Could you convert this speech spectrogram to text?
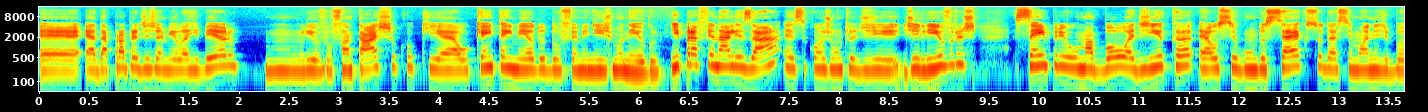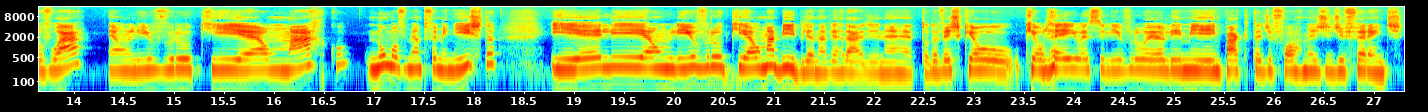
é, é da própria Djamila Ribeiro, um livro fantástico que é o Quem Tem Medo do Feminismo Negro. E para finalizar esse conjunto de, de livros, sempre uma boa dica é O Segundo Sexo, da Simone de Beauvoir. É um livro que é um marco no movimento feminista e ele é um livro que é uma bíblia, na verdade, né? Toda vez que eu, que eu leio esse livro, ele me impacta de formas diferentes.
